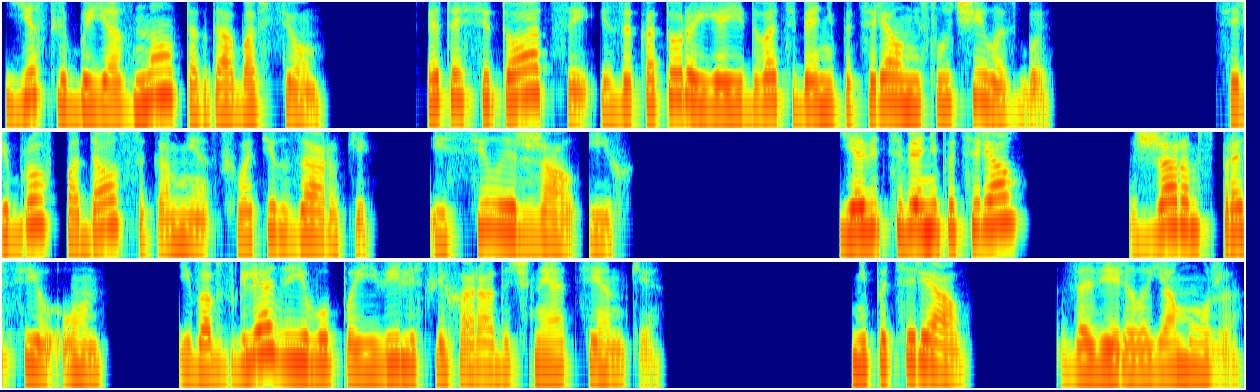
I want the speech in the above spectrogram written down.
Если бы я знал тогда обо всем, этой ситуации, из-за которой я едва тебя не потерял, не случилось бы. Серебров подался ко мне, схватив за руки, и с силой сжал их. «Я ведь тебя не потерял?» С жаром спросил он, и во взгляде его появились лихорадочные оттенки. «Не потерял», — заверила я мужа.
